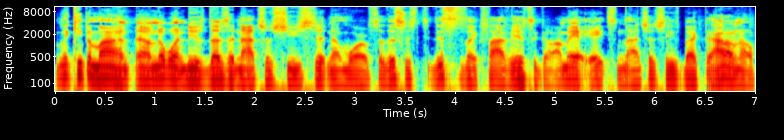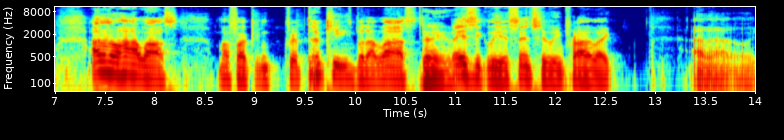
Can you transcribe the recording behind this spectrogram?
I mean, keep in mind, uh, no one does, does the nacho cheese shit no more. So this is this is like five years ago. I may have ate some nacho cheese back then. I don't know. I don't know how I lost my fucking crypto keys, but I lost Damn. basically, essentially, probably like I don't know,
